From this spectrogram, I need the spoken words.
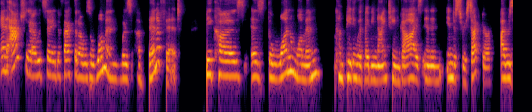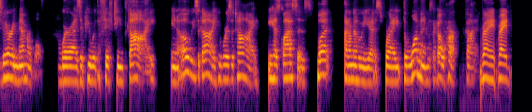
And actually, I would say the fact that I was a woman was a benefit because as the one woman competing with maybe 19 guys in an industry sector, I was very memorable. Whereas if you were the 15th guy, you know, oh, he's a guy who wears a tie, he has glasses. What? I don't know who he is, right? The woman was like, oh, her, got it. Right, right.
